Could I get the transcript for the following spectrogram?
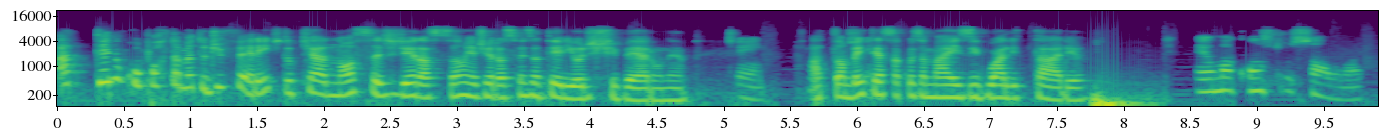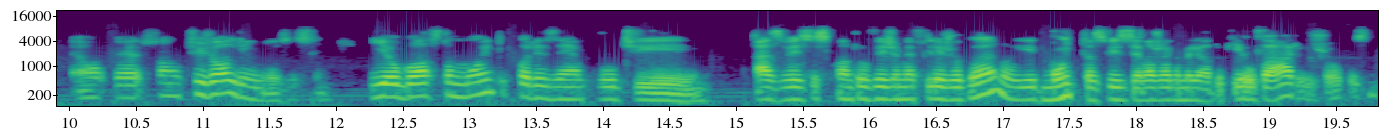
a ter um comportamento diferente do que a nossa geração e as gerações anteriores tiveram, né? Sim. A também Sim. ter essa coisa mais igualitária. É uma construção, né? É, é, são tijolinhos, assim. E eu gosto muito, por exemplo, de às vezes quando eu vejo a minha filha jogando, e muitas vezes ela joga melhor do que eu, vários jogos, né?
